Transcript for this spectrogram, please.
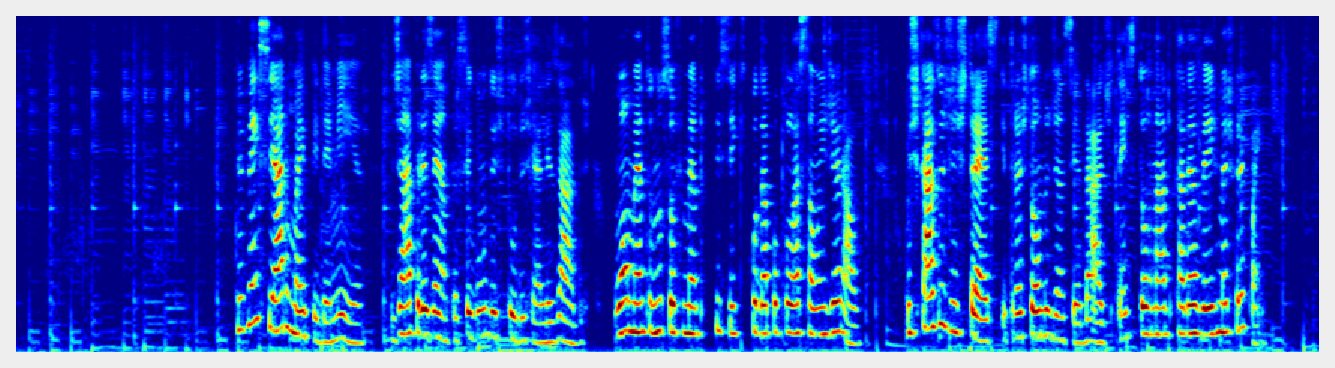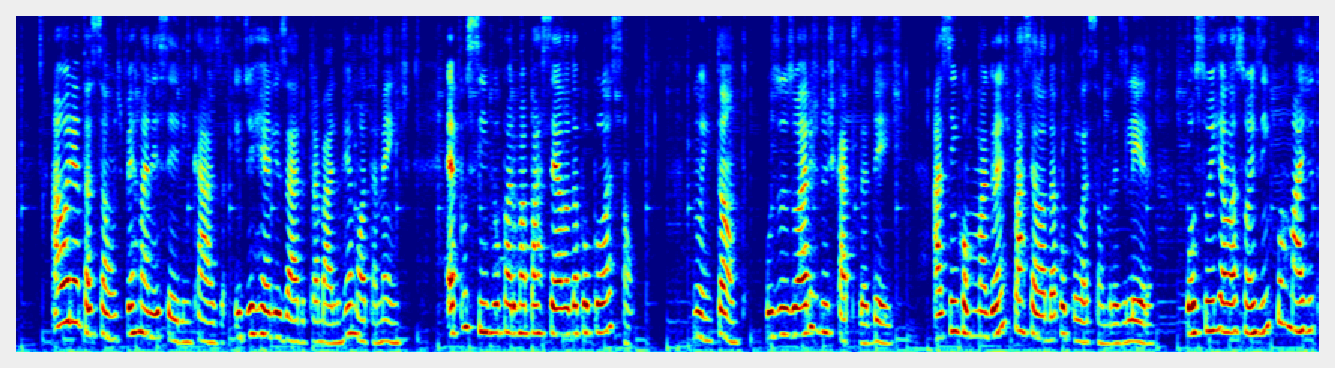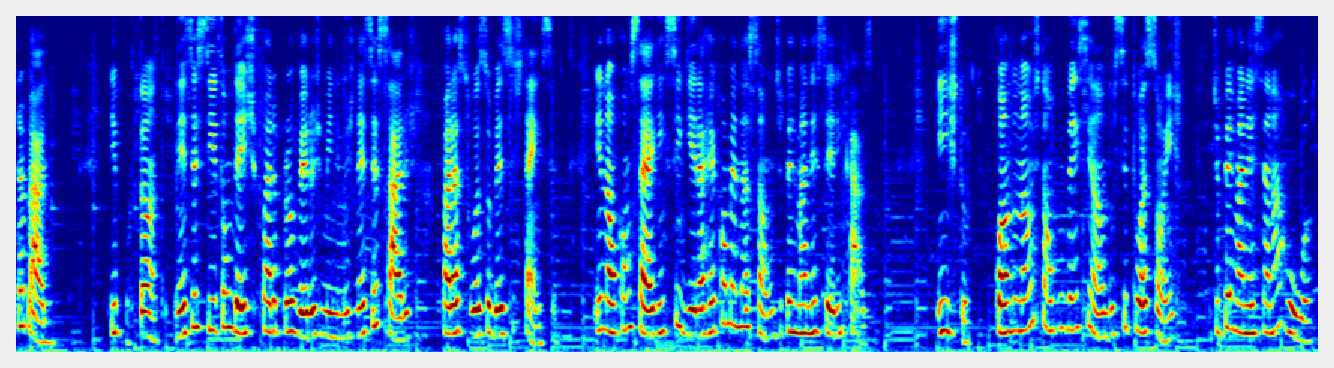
Vivenciar uma epidemia já apresenta, segundo estudos realizados, um aumento no sofrimento psíquico da população em geral. Os casos de estresse e transtorno de ansiedade têm se tornado cada vez mais frequentes. A orientação de permanecer em casa e de realizar o trabalho remotamente é possível para uma parcela da população. No entanto, os usuários dos CAPS-ADs, assim como uma grande parcela da população brasileira, possuem relações informais de trabalho e, portanto, necessitam deste para prover os mínimos necessários para sua subsistência e não conseguem seguir a recomendação de permanecer em casa. Isto quando não estão vivenciando situações de permanecer na rua.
